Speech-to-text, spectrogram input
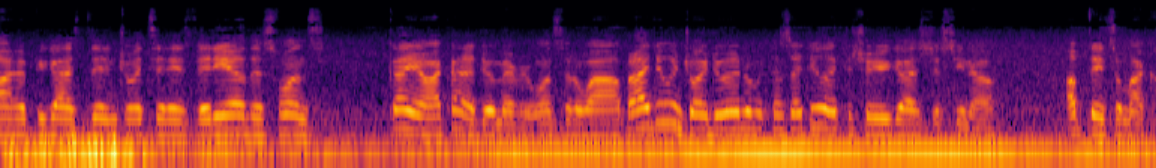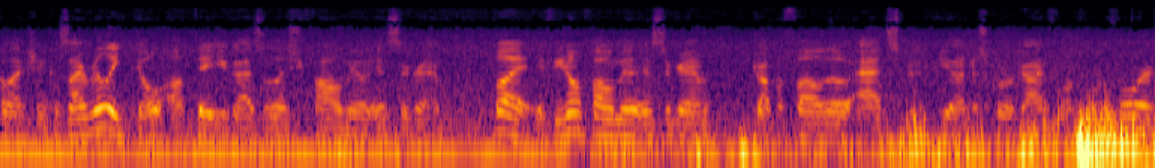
I hope you guys did enjoy today's video. This one's, you know, I kind of do them every once in a while, but I do enjoy doing them because I do like to show you guys just, you know, updates on my collection because I really don't update you guys unless you follow me on Instagram. But if you don't follow me on Instagram, drop a follow at spooky underscore guy 444.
